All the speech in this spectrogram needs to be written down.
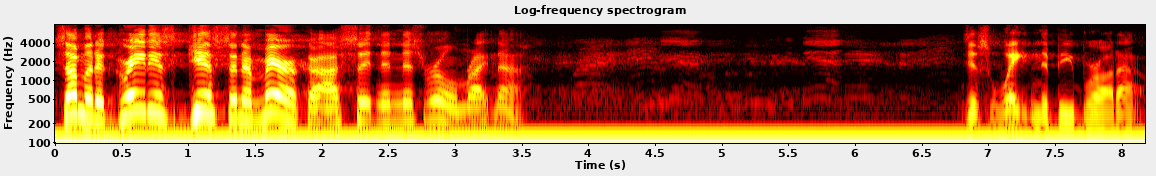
Some of the greatest gifts in America are sitting in this room right now. Just waiting to be brought out.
